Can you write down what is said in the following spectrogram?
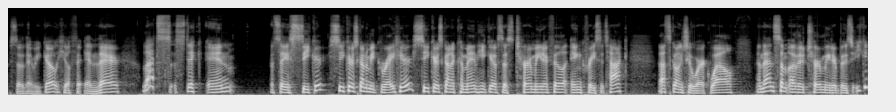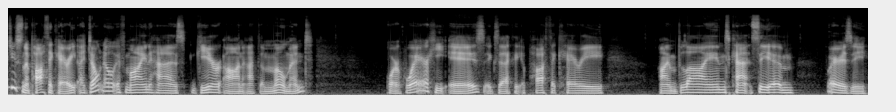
So there we go. He'll fit in there. Let's stick in, let's say a Seeker. Seeker's going to be great here. Seeker's going to come in. He gives us turn meter fill, increase attack. That's going to work well. And then some other turn meter booster. You could use an Apothecary. I don't know if mine has gear on at the moment or where he is exactly. Apothecary. I'm blind, can't see him. Where is he?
